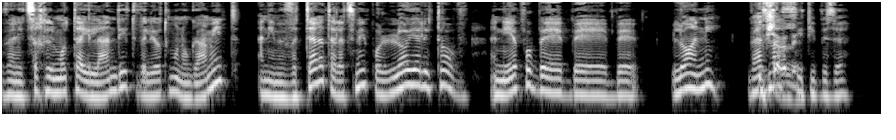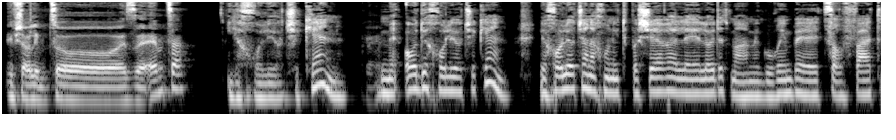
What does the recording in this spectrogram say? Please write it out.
ואני צריך ללמוד תאילנדית ולהיות מונוגמית, אני מוותרת על עצמי פה, לא יהיה לי טוב. אני אהיה פה ב... ב, ב לא אני. ואז מה עשיתי בזה? אי אפשר למצוא איזה אמצע? יכול להיות שכן. Okay. אוקיי. מאוד יכול להיות שכן. יכול להיות שאנחנו נתפשר על, אה, לא יודעת מה, מגורים בצרפת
